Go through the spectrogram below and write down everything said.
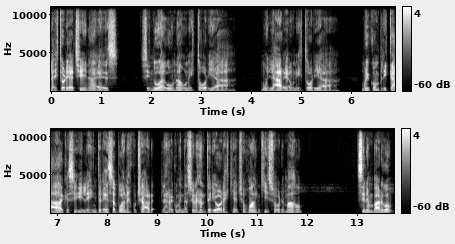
La historia de China es, sin duda alguna, una historia muy larga, una historia muy complicada que si les interesa pueden escuchar las recomendaciones anteriores que ha hecho Juanqui sobre Mao. Sin embargo,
